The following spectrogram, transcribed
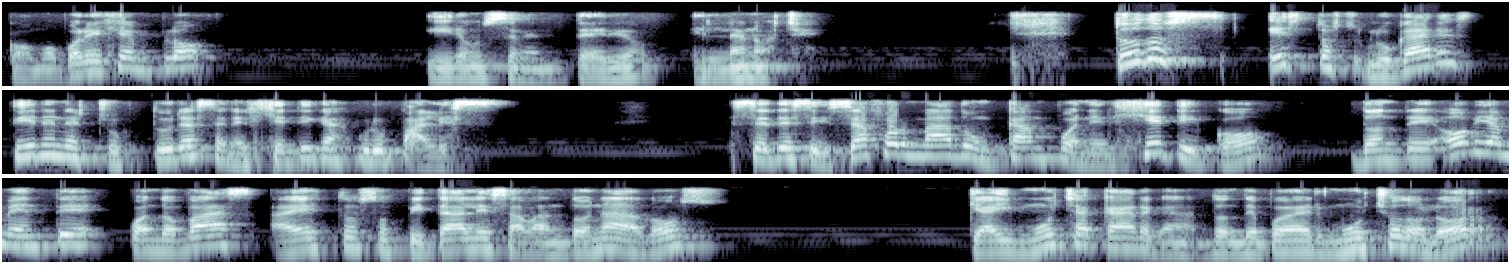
Como por ejemplo, ir a un cementerio en la noche. Todos estos lugares tienen estructuras energéticas grupales. Es decir, se ha formado un campo energético donde obviamente cuando vas a estos hospitales abandonados, que hay mucha carga, donde puede haber mucho dolor,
